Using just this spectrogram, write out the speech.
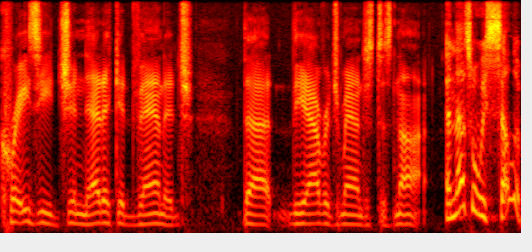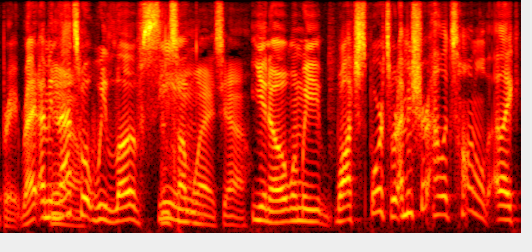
crazy genetic advantage that the average man just does not. and that's what we celebrate right i mean Yeah. that's what we love seeing In some ways, yeah. you know, when we watch sports. I mean, sure, Alex Honnold, like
